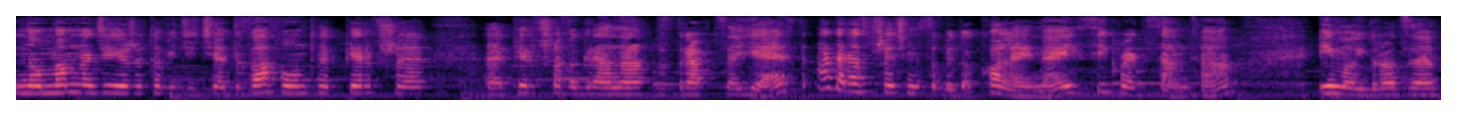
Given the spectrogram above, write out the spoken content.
No mam nadzieję, że to widzicie. Dwa funty, pierwszy, e, pierwsza wygrana w zdrapce jest. A teraz przejdźmy sobie do kolejnej, Secret Santa. I moi drodzy,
